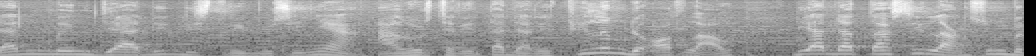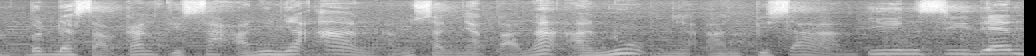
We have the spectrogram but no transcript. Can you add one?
dan menjadi distribusinya. Alur cerita dari film The Outlaw diadaptasi langsung ber berdasarkan kisah anu nyaan, anu sanyatana anu nyaan pisan. Insiden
